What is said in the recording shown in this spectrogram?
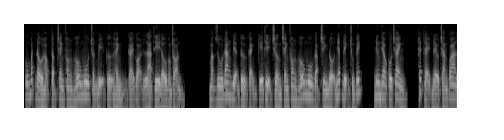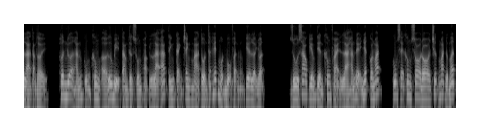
cũng bắt đầu học tập tranh phong hấu ngu chuẩn bị cử hành cái gọi là thi đấu vòng tròn mặc dù đang điện tử cạnh kỹ thị trường tranh phong hấu ngu gặp trình độ nhất định trùng kích, nhưng theo cố tranh, hết thể đều chẳng qua là tạm thời, hơn nữa hắn cũng không ở ư bị tạm thực xuống hoặc là ác tính cạnh tranh mà tổn thất hết một bộ phận kia lợi nhuận. Dù sao kiếm tiền không phải là hắn đệ nhất con mắt, cũng sẽ không so đo trước mắt được mất.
